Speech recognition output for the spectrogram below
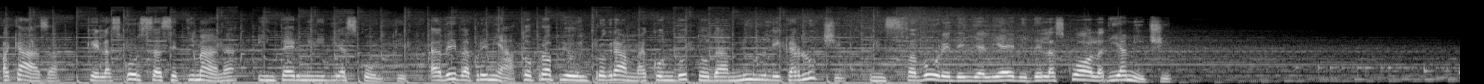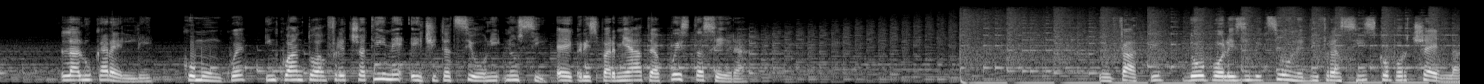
a casa che la scorsa settimana, in termini di ascolti, aveva premiato proprio il programma condotto da Milly Carlucci, in sfavore degli allievi della scuola di amici. La Lucarelli, comunque, in quanto a frecciatine e citazioni non si è risparmiata questa sera. Infatti, dopo l'esibizione di Francisco Porcella,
